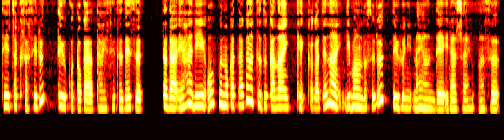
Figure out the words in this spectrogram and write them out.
定着させるっていうことが大切です。ただ、やはり多くの方が続かない、結果が出ない、リバウンドするっていうふうに悩んでいらっしゃいます。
